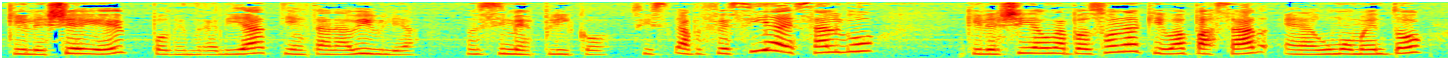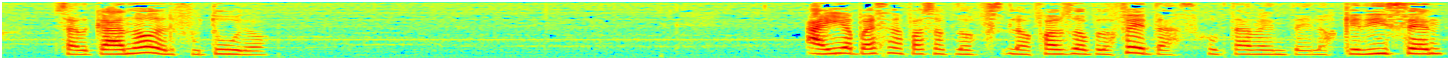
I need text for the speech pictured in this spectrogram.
que le llegue, porque en realidad tiene que estar en la Biblia. No sé si me explico. Si la profecía es algo que le llega a una persona que va a pasar en algún momento cercano del futuro ahí aparecen los falsos, los falsos profetas, justamente, los que dicen,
